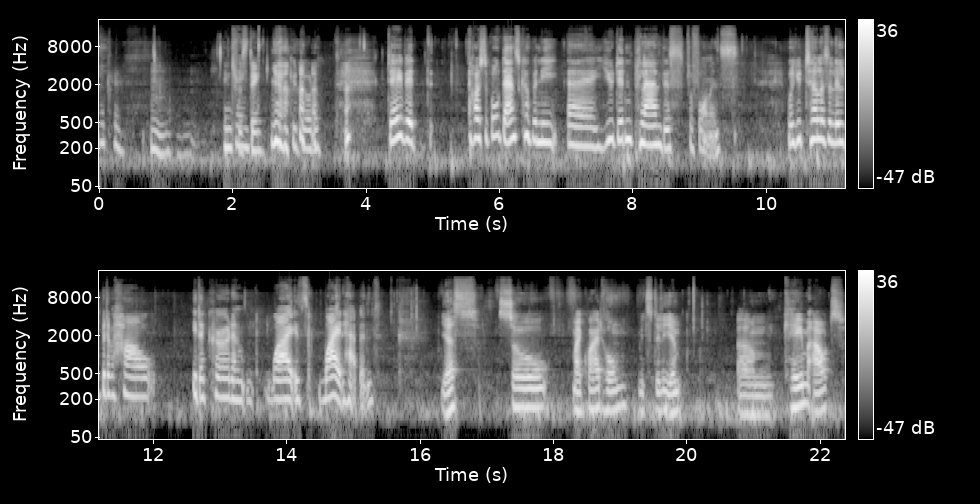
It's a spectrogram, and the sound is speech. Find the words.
Okay. Interesting. Thank you, Dodo. David, Holstebro Dance Company, uh, you didn't plan this performance. Will you tell us a little bit of how it occurred and why it's why it happened? Yes. So my quiet home, Mit Stille um, came out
